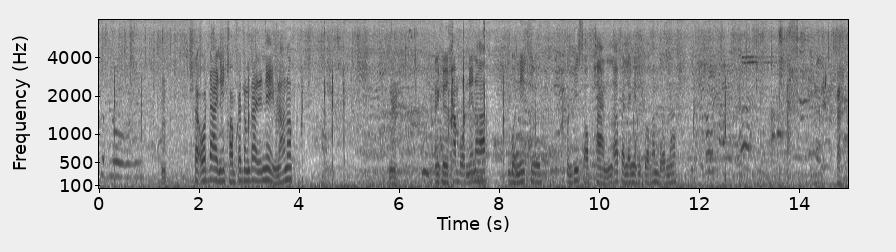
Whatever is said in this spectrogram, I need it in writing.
เกือบโลเลยถ้าโอ๊ตได้นี่คอมก็ต้องได้แน่ๆอยู่แล้วเนาะนะนี่คือข้างบนนี้นะครับข้างบนนี้คือคนที่สอบผ่านแล้วไปรายงานตัวข้างบนนะไปไป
